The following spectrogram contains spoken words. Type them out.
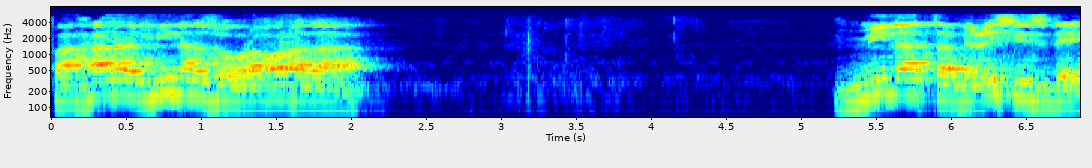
په هر مینه زور اور ده مینه طبعی سیز دی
